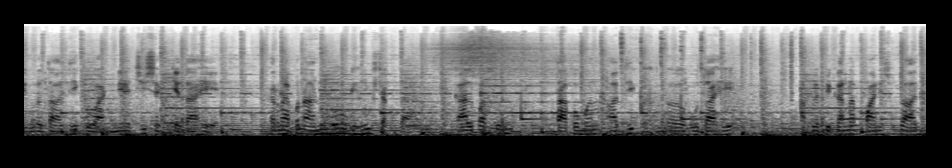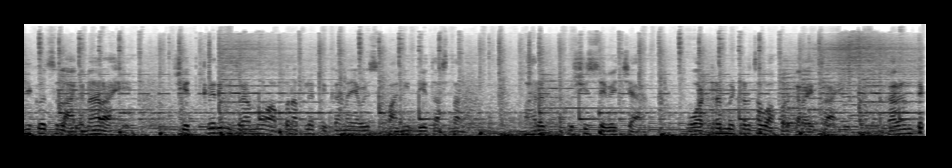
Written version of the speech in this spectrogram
तीव्रता अधिक वाढण्याची शक्यता आहे. कारण आपण अनुभव घेऊ शकता कालपासून तापमान अधिक होत आहे. आपल्या पिकांना पाणीसुद्धा अधिकच लागणार आहे. शेतकरी मित्रांनो आपण आपल्या पिकांना यावेळेस पाणी देत असताना भारत कृषी सेवेच्या वॉटर मीटरचा वापर करायचा आहे. कारण ते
